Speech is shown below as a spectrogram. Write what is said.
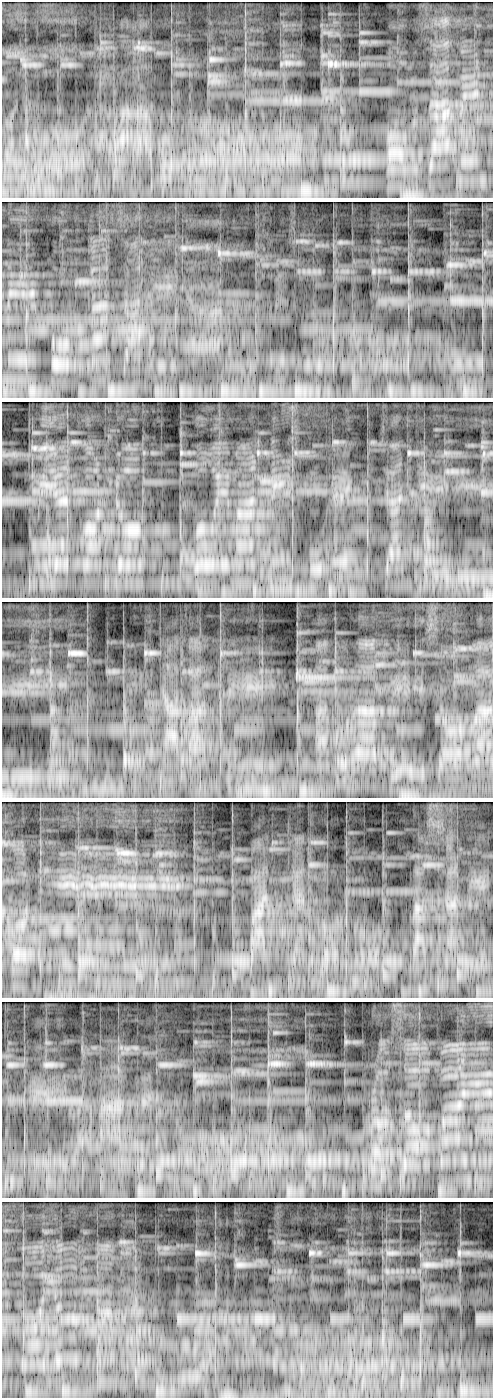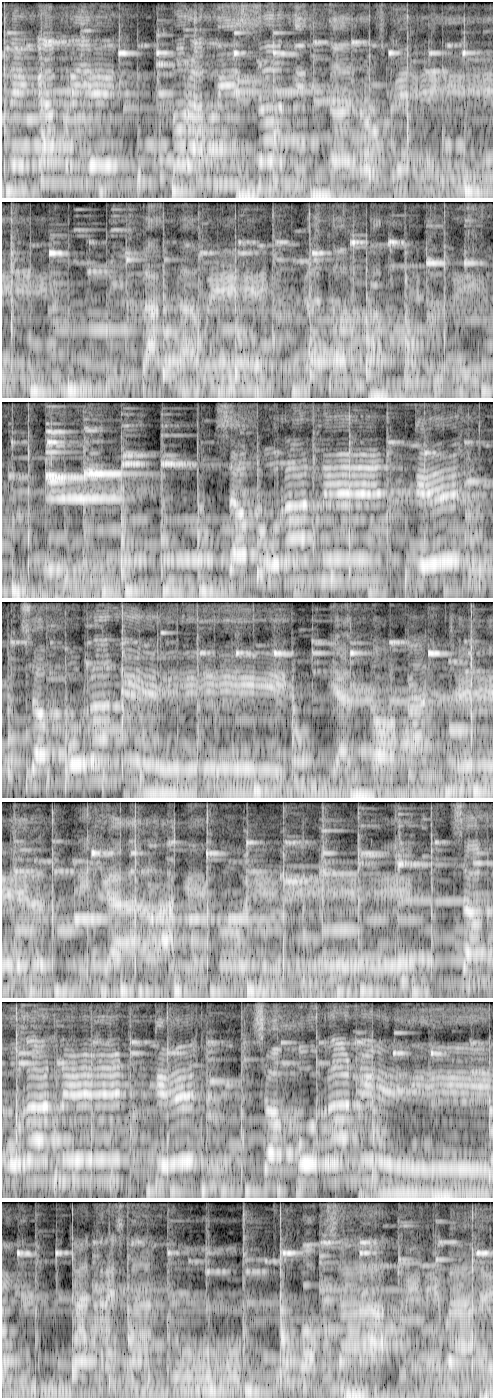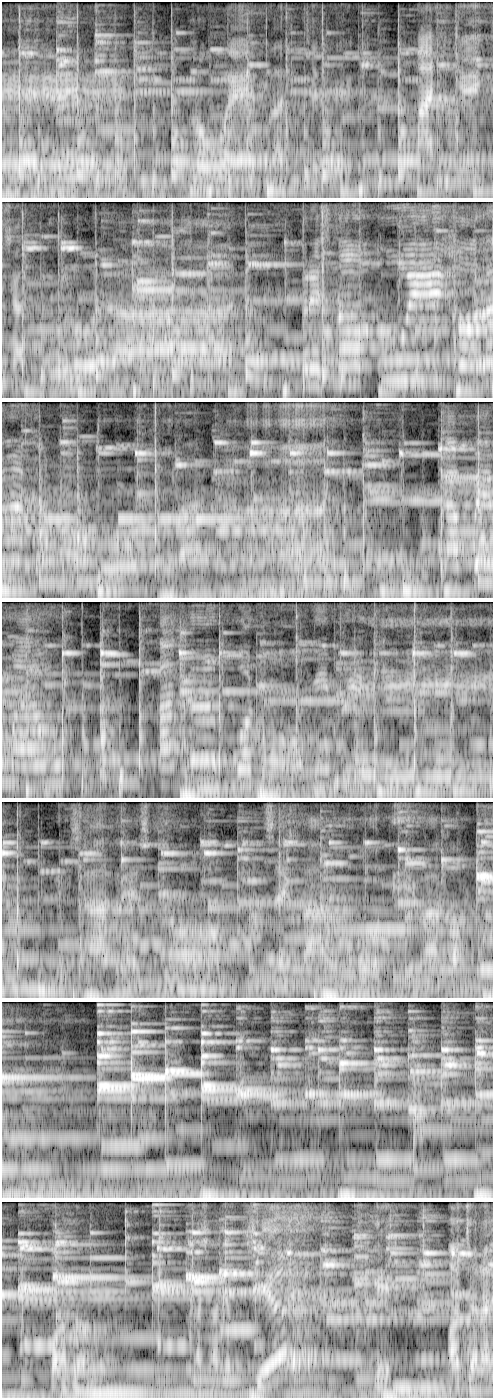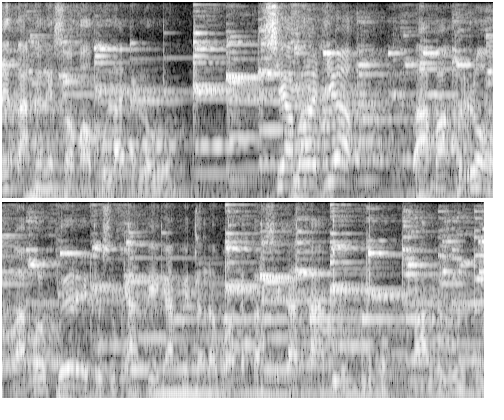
nyuwun pangapura mung samene pungkasane nambung tresna biyen kondo kowe manismu ing janji ning nyatane aku ora bisa nglakoni jalani tanggal esok bulan loro. Siapa dia? Bapak bro bakul bir ibu sumiati kami dalam wonten kersikan tanggung bingung kali wuku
